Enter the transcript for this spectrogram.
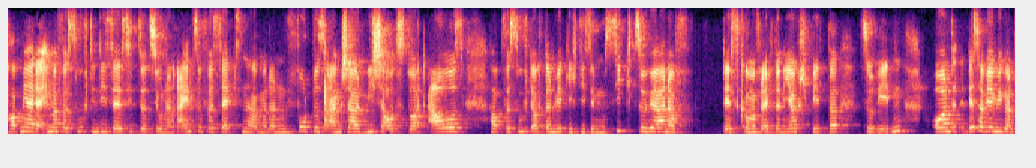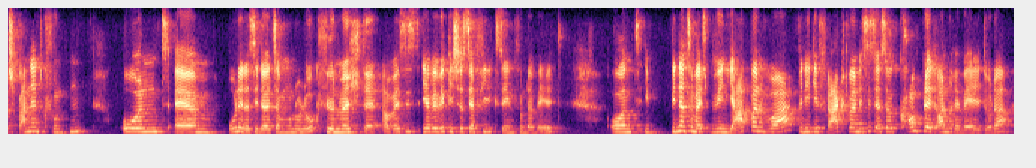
habe mir da halt immer versucht, in diese Situationen reinzuversetzen, habe mir dann Fotos angeschaut, wie schaut es dort aus, habe versucht auch dann wirklich diese Musik zu hören, auf das kommen wir vielleicht dann eher auch später zu reden. Und das habe ich irgendwie ganz spannend gefunden. Und ähm, ohne dass ich da jetzt einen Monolog führen möchte, aber es ist, ich habe wirklich schon sehr viel gesehen von der Welt. Und ich bin dann zum Beispiel, wie in Japan war, bin ich gefragt worden, das ist ja so eine komplett andere Welt, oder?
